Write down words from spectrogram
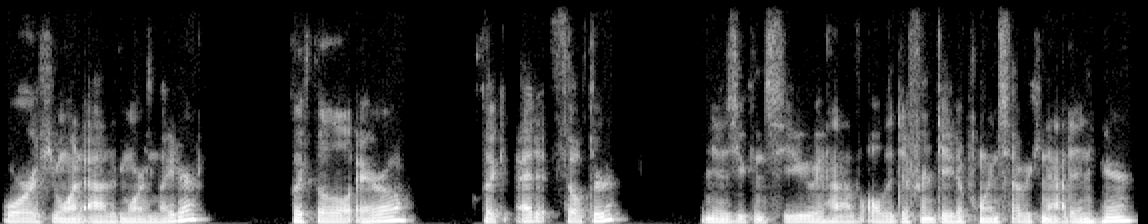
or if you want to add it more in later, click the little arrow, click edit filter. And as you can see, we have all the different data points that we can add in here.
